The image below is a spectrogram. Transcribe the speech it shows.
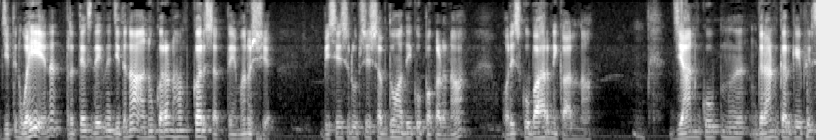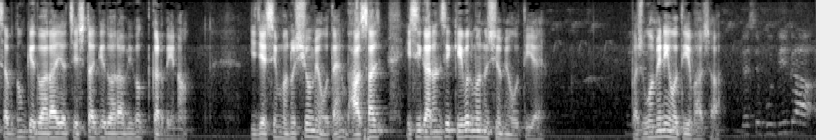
जितन, वही है ना, प्रत्यक्ष देखने, जितना अनुकरण हम कर सकते हैं मनुष्य, विशेष रूप से शब्दों आदि को पकड़ना और इसको बाहर निकालना। ज्ञान को ग्रहण करके फिर शब्दों के द्वारा या चेष्टा के द्वारा अभिव्यक्त कर देना। ये जैसे मनुष्यों में होता है भाषा इसी कारण से केवल मनुष्यों में होती है। पशुओं में नहीं होती है भाषा। जैसे बुद्धि का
